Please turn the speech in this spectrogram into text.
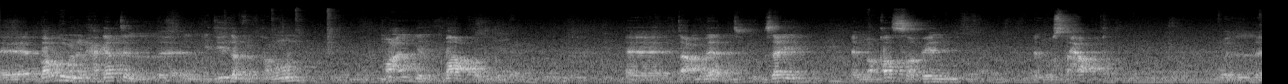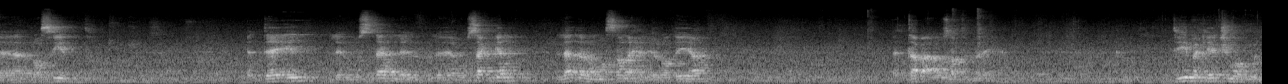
آه، برضو من الحاجات ال- الجديدة في القانون معالجة بعض آه، التعاملات زي المقاصة بين المستحق والرصيد الداين للمستهلك المسجل لدى المصالح الإرادية التابعة لوزارة المالية. دي ما كانتش موجودة.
